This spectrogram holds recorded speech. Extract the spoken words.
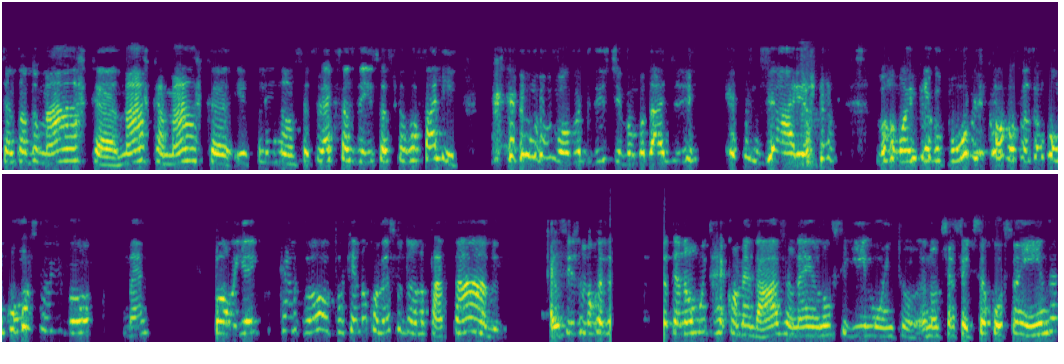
tentando marca, marca, marca. E eu falei, não, se eu tiver que fazer isso, acho que eu vou falir. Eu não vou, vou desistir, vou mudar de, de área. Vou arrumar um emprego público, vou fazer um concurso e vou, né? Bom, e aí casou, porque no começo do ano passado, eu fiz uma coisa até não muito recomendável, né? Eu não segui muito, eu não tinha feito seu curso ainda.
